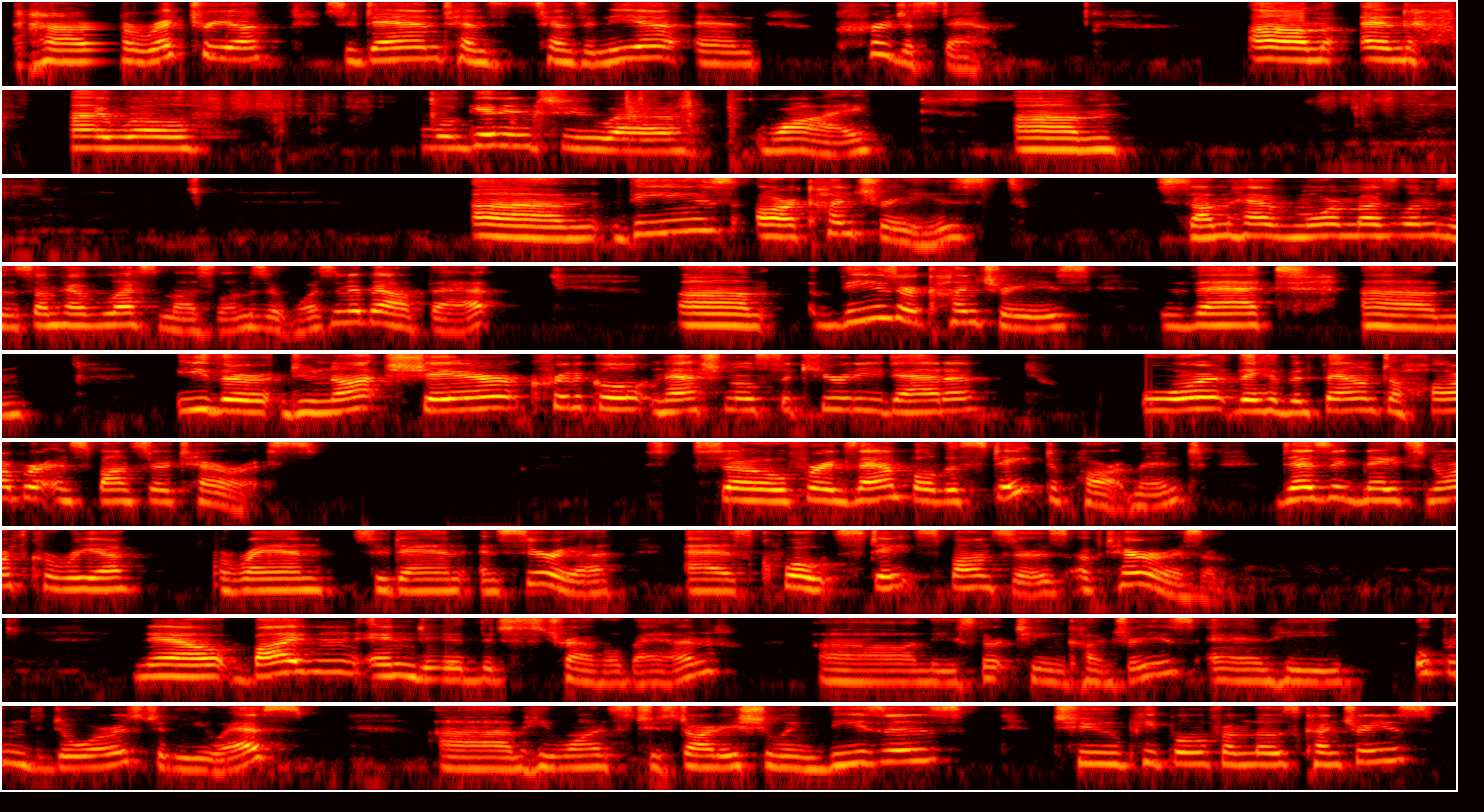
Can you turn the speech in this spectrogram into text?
uh, Eritrea, Sudan, Tanz- Tanzania, and Kyrgyzstan. Um, and I will we'll get into uh, why. Um, um, these are countries. Some have more Muslims and some have less Muslims. It wasn't about that. Um, these are countries that um, either do not share critical national security data or they have been found to harbor and sponsor terrorists. So, for example, the State Department designates North Korea, Iran, Sudan, and Syria as, quote, state sponsors of terrorism. Now, Biden ended this travel ban uh, on these 13 countries, and he opened the doors to the US. Um, he wants to start issuing visas to people from those countries.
